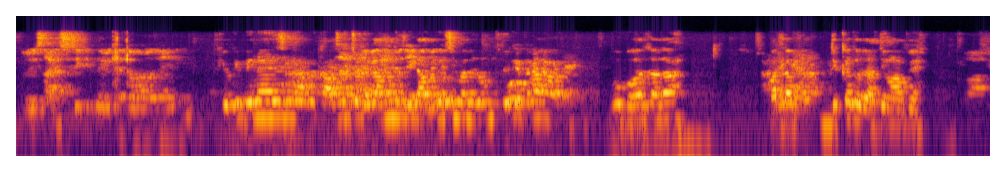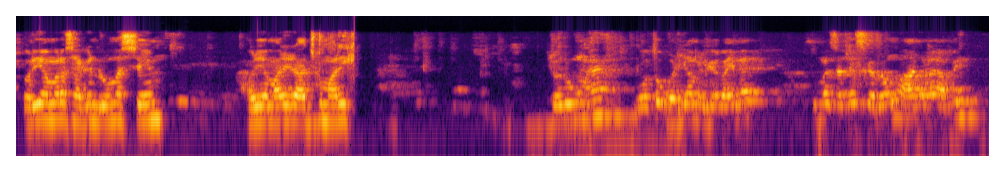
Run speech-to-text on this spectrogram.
तो क्योंकि बिना एसी यहाँ पे काम नहीं चलेगा विदाउट एसी वाले रूम से कितना वो बहुत ज़्यादा मतलब दिक्कत हो जाती है वहाँ पे। और ये हमारा सेकंड रूम है सेम और ये हमारी राजकुमारी जो रूम है वो तो बढ़िया मिल गया भाई। मैं तुम्हें सजेस्ट कर रहा हूँ आज मैं यहाँ पे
